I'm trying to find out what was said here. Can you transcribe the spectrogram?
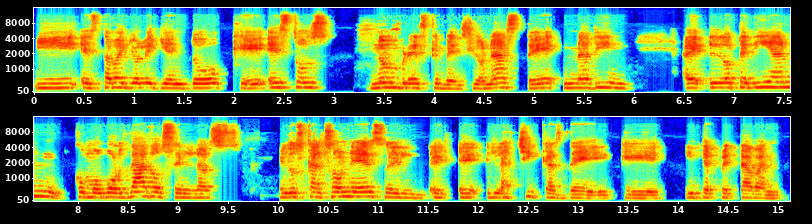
y estaba yo leyendo que estos nombres que mencionaste, Nadine, eh, lo tenían como bordados en los, en los calzones eh, las chicas de, que interpretaban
